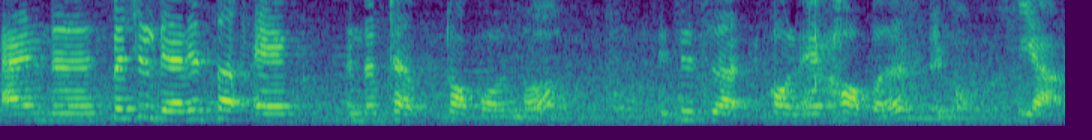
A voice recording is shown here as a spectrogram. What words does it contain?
and uh, special there is a egg in the top, top also. This is uh, called egg hoppers. Egg hoppers. Yeah,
